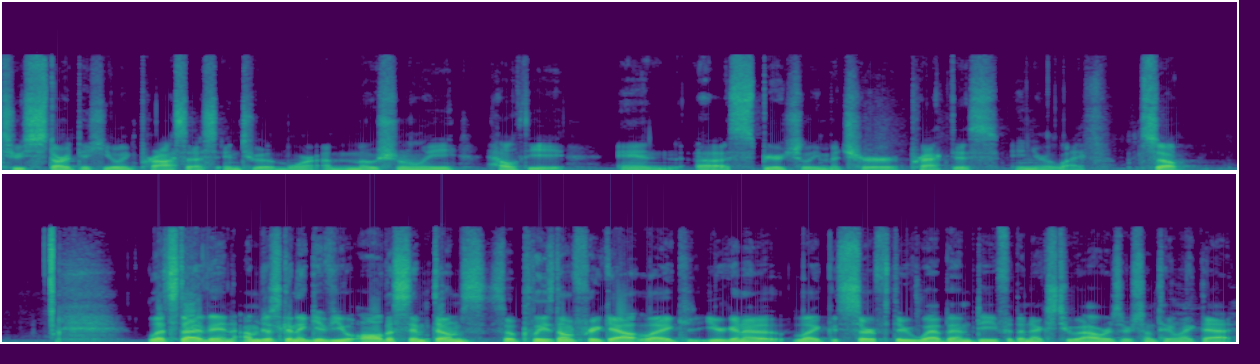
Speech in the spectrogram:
to start the healing process into a more emotionally healthy and uh, spiritually mature practice in your life. So, let's dive in. I'm just going to give you all the symptoms. So please don't freak out like you're going to like surf through WebMD for the next two hours or something like that.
